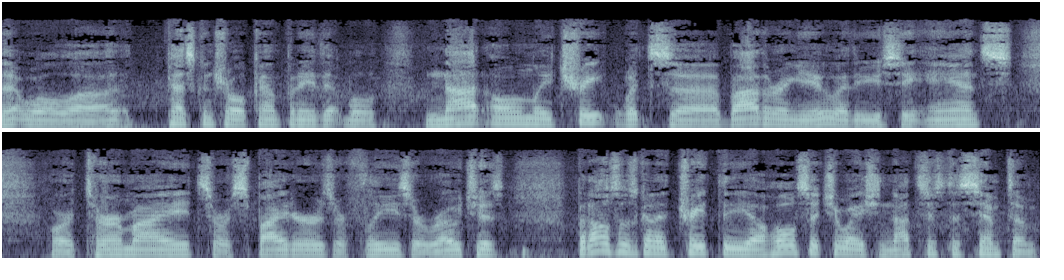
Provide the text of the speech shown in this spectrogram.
that will, uh, pest control company that will not only treat what's uh, bothering you, whether you see ants or termites or spiders or fleas or roaches, but also is going to treat the uh, whole situation, not just the symptom,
